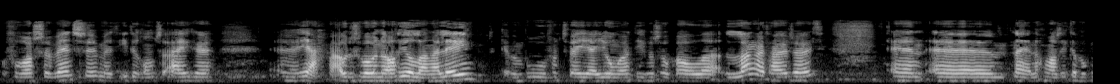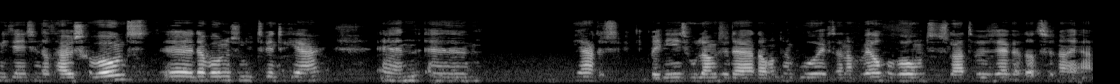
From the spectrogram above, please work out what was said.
volwassen mensen met ieder onze eigen uh, ja, mijn ouders wonen al heel lang alleen. Ik heb een broer van twee jaar jonger, die was ook al uh, lang het huis uit. En uh, nou ja, nogmaals, ik heb ook niet eens in dat huis gewoond. Uh, daar wonen ze nu 20 jaar. En ehm, ja, dus ik weet niet eens hoe lang ze daar dan, want mijn broer heeft daar nog wel gewoond. Dus laten we zeggen dat ze nou ja,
